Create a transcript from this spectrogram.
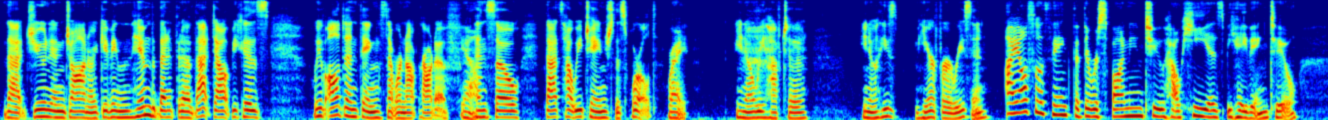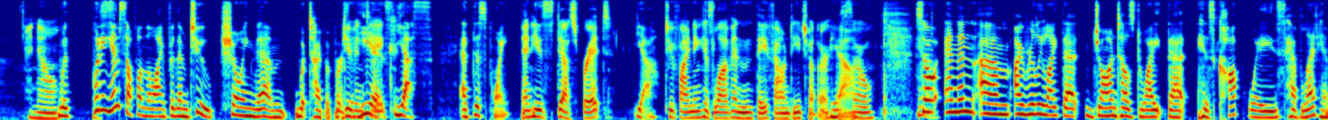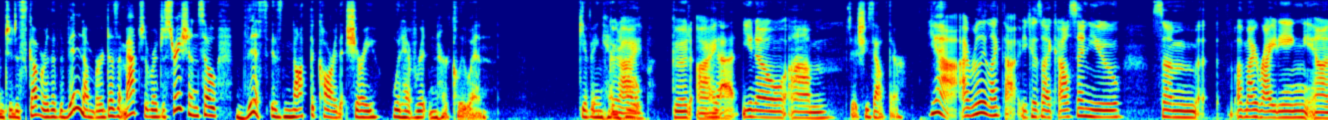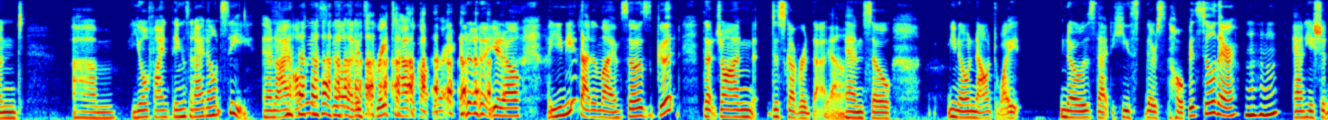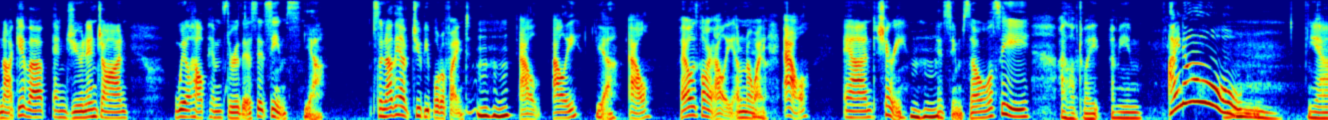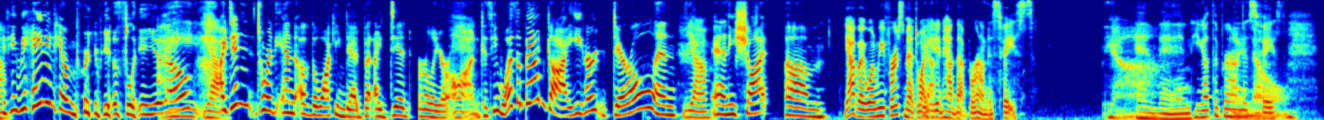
that June and John are giving him the benefit of that doubt because we've all done things that we're not proud of. Yeah. And so that's how we change this world. right. You know, we have to you know, he's here for a reason. I also think that they're responding to how he is behaving too. I know. with putting himself on the line for them too, showing them what type of person Give and he take. is. Yes, at this point. and he's desperate Yeah. to finding his love and they found each other. Yeah. So So, and then um, I really like that John tells Dwight that his cop ways have led him to discover that the VIN number doesn't match the registration. So, this is not the car that Sherry would have written her clue in, giving him good eye. Good eye. that- You know, um that she's out there. yeah, I really like that because like I'll send you some of my writing and um you'll find things that I don't see. And I always feel that it's great to have a copyright. you know, you need that in life. So it's good that John discovered that. Yeah. And so, you know, now Dwight knows that he's there's hope is still there. Mm-hmm. And he should not give up. And June and John will help him through this, it seems. Yeah. So now they have two people to find. Mm-hmm. Al, Allie, Yeah. Al. I always call her Allie. I don't know why. Al and Sherry. Mm-hmm. It seems so. We'll see. I love Dwight I mean, I know. Yeah. And he, we hated him previously, you know? I- yeah. I didn't toward the end of The Walking Dead, but I did earlier on because he was a bad guy. He hurt Daryl and Yeah. and he shot um Yeah, but when we first met Dwight, Yeah. he didn't have that burn on his face. yeah. And then he got the burn on his know. face.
